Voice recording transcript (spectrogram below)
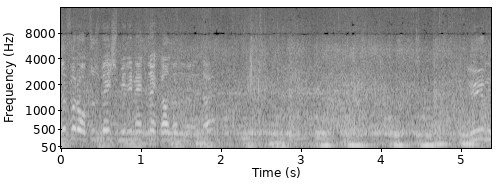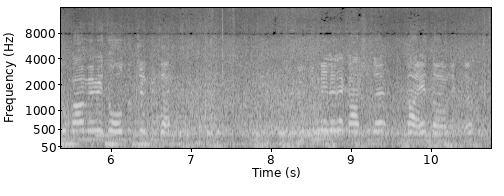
0.35 mm kalınlığında. Düğüm mukavemeti oldukça güzel. Sürtünmelere karşı da gayet dayanıklı.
